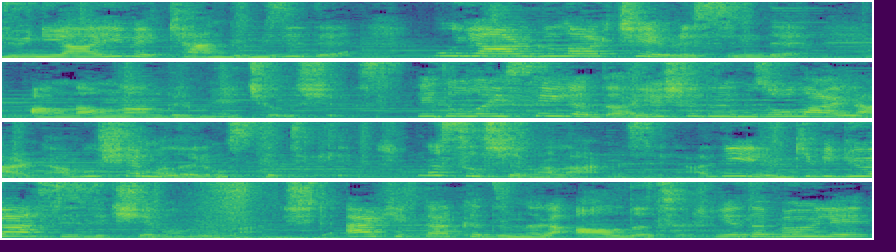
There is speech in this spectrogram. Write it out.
dünyayı ve kendimizi de bu yargılar çevresinde anlamlandırmaya çalışırız. Ve dolayısıyla da yaşadığımız olaylarda bu şemalarımız tetiklenir. Nasıl şemalar mesela? Diyelim ki bir güvensizlik şemamız var. İşte erkekler kadınları aldatır ya da böyle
